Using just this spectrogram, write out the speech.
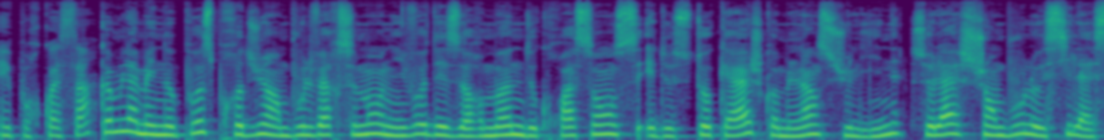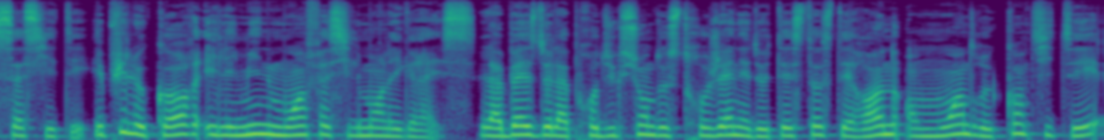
Et pourquoi ça? Comme la ménopause produit un bouleversement au niveau des hormones de croissance et de stockage comme l'insuline, cela chamboule aussi la satiété. Et puis le corps élimine moins facilement les graisses. La baisse de la production d'œstrogène et de testostérone en moindre quantité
